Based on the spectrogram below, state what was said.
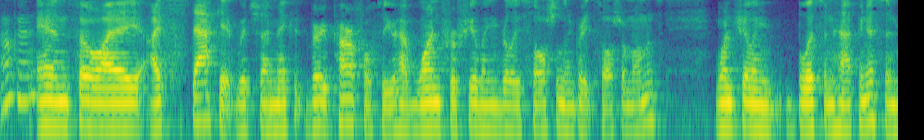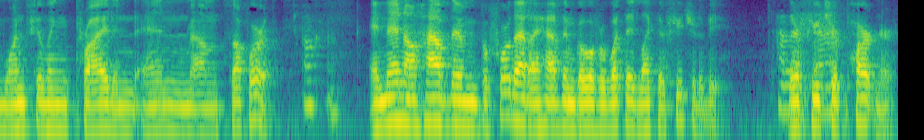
okay. And so I I stack it, which I make it very powerful. So you have one for feeling really social and great social moments, one feeling bliss and happiness, and one feeling pride and and um, self worth. okay. And then I'll have them before that. I have them go over what they'd like their future to be, I their future that. partner,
